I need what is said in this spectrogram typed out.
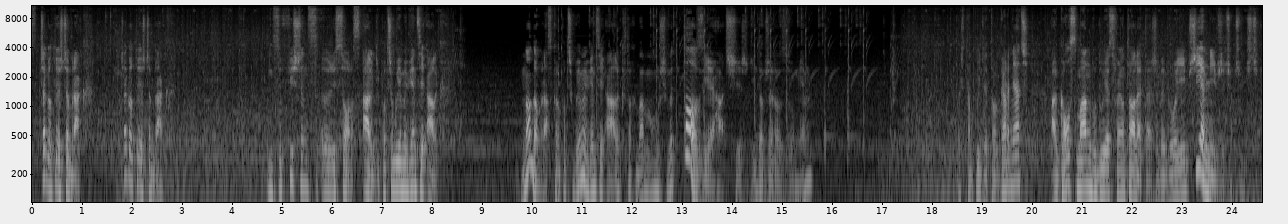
Jest. Czego tu jeszcze brak? Czego tu jeszcze brak? Insufficient resource. Algi. Potrzebujemy więcej alg. No dobra, skoro potrzebujemy więcej alg, to chyba musimy to zjechać, jeżeli dobrze rozumiem. Ktoś tam pójdzie to ogarniać, a Gossman buduje swoją toaletę, żeby było jej przyjemniej w życiu oczywiście.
